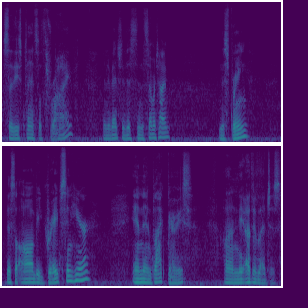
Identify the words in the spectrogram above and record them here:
So these plants will thrive. And eventually this in the summertime, in the spring. This will all be grapes in here and then blackberries on the other ledges.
